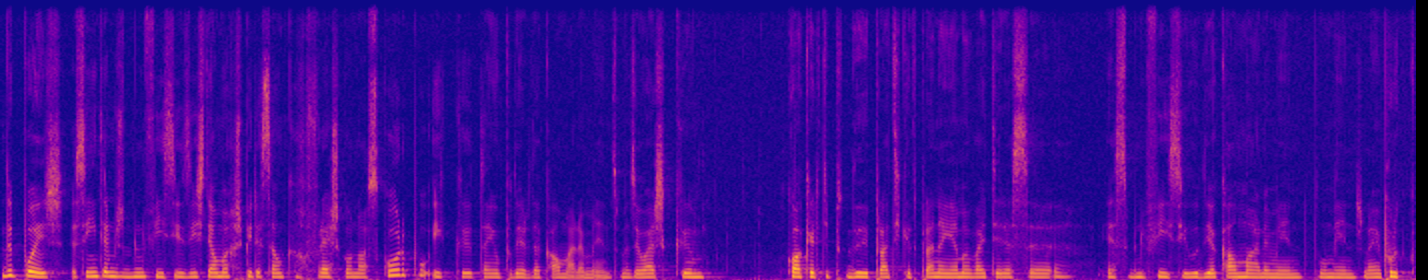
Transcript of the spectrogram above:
Depois, assim, em termos de benefícios, isto é uma respiração que refresca o nosso corpo e que tem o poder de acalmar a mente, mas eu acho que qualquer tipo de prática de pranayama vai ter essa, esse benefício de acalmar a mente, pelo menos, não é? Porque,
